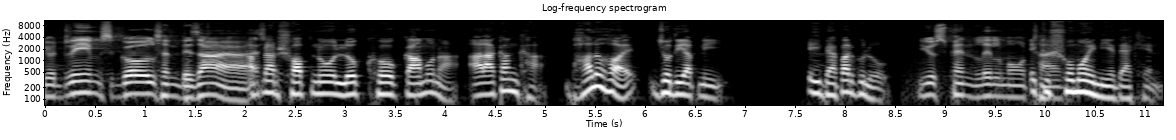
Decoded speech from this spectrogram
your dreams, goals, and desires, আপনার স্বপ্ন লক্ষ্য কামনা আর আকাঙ্ক্ষা ভালো হয় যদি আপনি এই ব্যাপারগুলো you spend little more একটু সময় নিয়ে দেখেন।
